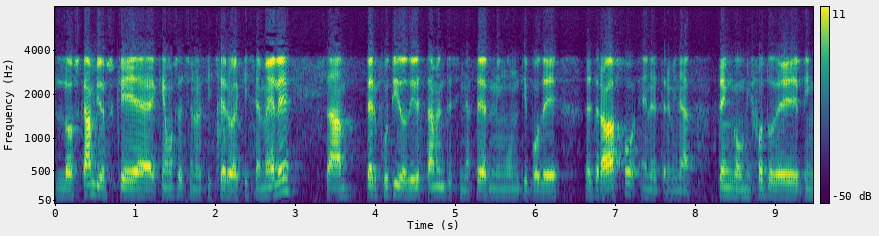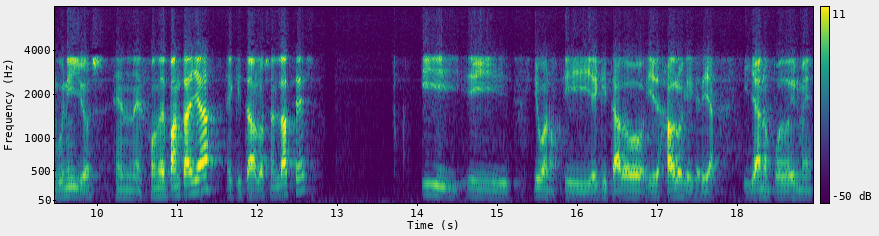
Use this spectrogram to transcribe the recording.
los cambios que, que hemos hecho en el fichero XML han percutido directamente sin hacer ningún tipo de, trabajo en el terminal. Tengo mi foto de pingüinillos en el fondo de pantalla, he quitado los enlaces y, bueno, y he quitado y he dejado lo que quería. Y ya no puedo irme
